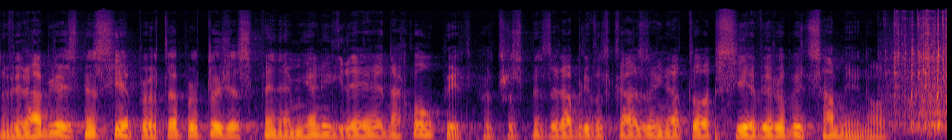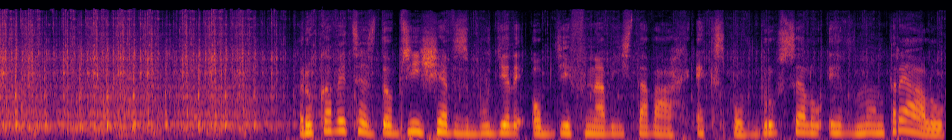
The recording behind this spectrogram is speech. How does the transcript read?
No, vyráběli jsme si je proto, protože jsme neměli kde je nakoupit, proto jsme teda byli odkázáni na to si je vyrobit sami. No. Rukavice z Dobříše vzbudily obdiv na výstavách Expo v Bruselu i v Montrealu.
